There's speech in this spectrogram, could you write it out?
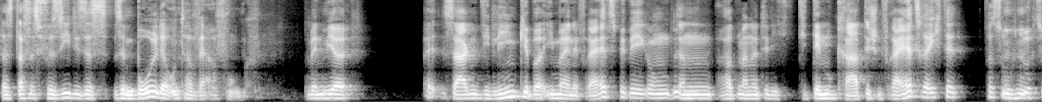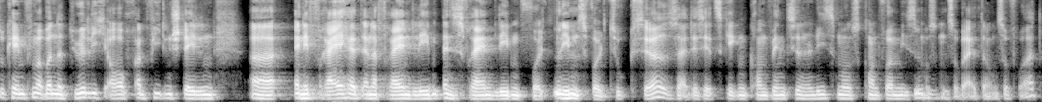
das, das ist für sie dieses Symbol der Unterwerfung. Wenn wir äh, sagen, die Linke war immer eine Freiheitsbewegung, dann hat man natürlich die demokratischen Freiheitsrechte versucht mhm. durchzukämpfen, aber natürlich auch an vielen Stellen äh, eine Freiheit einer freien Leben, eines freien Lebenvoll mhm. Lebensvollzugs, ja, sei das jetzt gegen Konventionalismus, Konformismus mhm. und so weiter und so fort.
